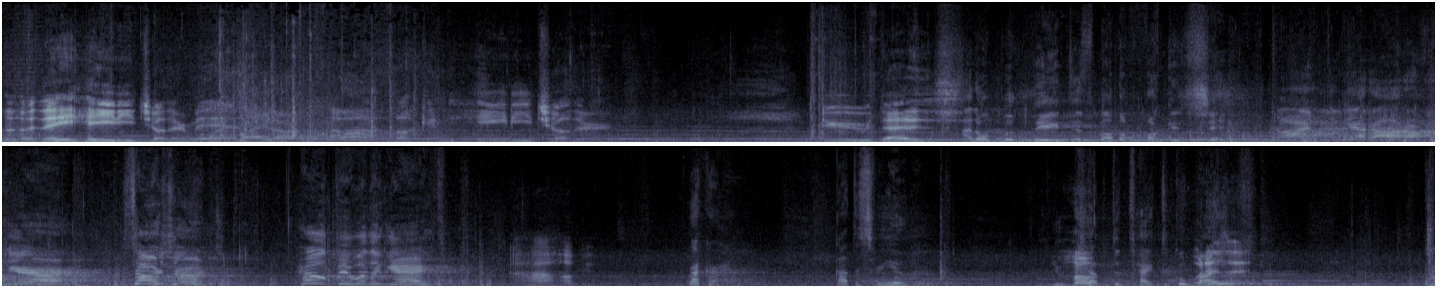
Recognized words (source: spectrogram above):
they hate each other, man. Fucking hate each other. Dude, that is. I don't believe this motherfucking shit! Time to get out of here. Sergeant! Help me with the gate! I'll help you. Recker, got this for you. You Huh? kept the tactical What is violence? it?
